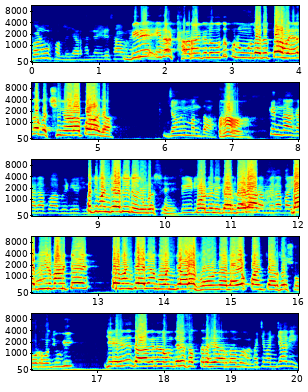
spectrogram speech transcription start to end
ਬਣੂ ਫੁੱਲ ਯਾਰ ਥੱਲੇ ਜਿਹੜੇ ਹਿਸਾਬ ਨਾਲ ਵੀਰੇ ਇਹਦਾ 18 ਕਿਲੋ ਦੁੱਧ ਪਲੂਣ ਦਾ ਦਿੱਤਾ ਹੋਇਆ ਇਹਦਾ ਬੱਚੀਆਂ ਵਾਲਾ ਭਾਗ ਆ। ਜਮੀ ਮੰਦਾ। ਹਾਂ। ਕਿੰਨਾ ਕਹਦਾ ਪਾ ਵੀਡੀਓ ਚ 55 ਦੀ ਦੇ ਦੂੰ ਬਸ ਇਹ ਫੁੱਲ ਨਹੀਂ ਕਰਦਾ ਇਹਦਾ। ਬਾ। ਵੀਰ ਬਣ ਕੇ 53 ਜਾਂ 52 ਵਾਲਾ ਫੋਨ ਨਾ ਲਾਇਓ 5-400 ਛੋੜ ਹੋ ਜੂਗੀ। ਜੇ ਇਹਦੇ ਦਾਗ ਨਾ ਹੁੰਦੇ 70000 ਦਾ ਮਾਨ 55 ਦੀ?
